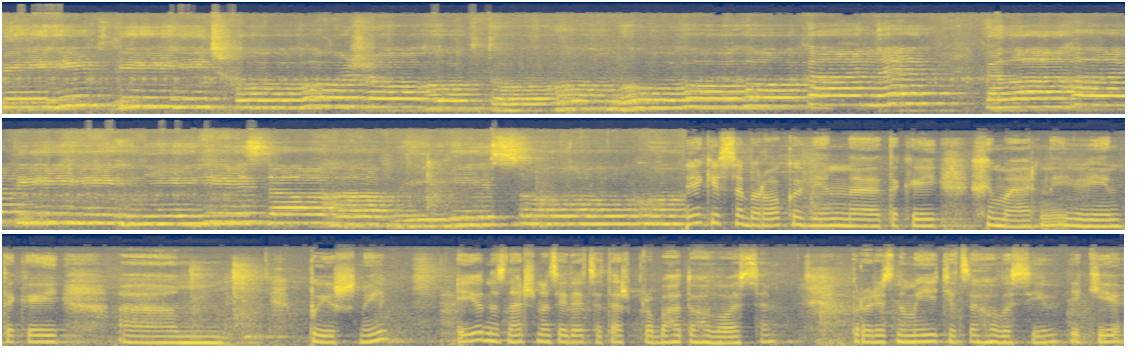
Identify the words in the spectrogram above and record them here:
піть, піч, хожого все бароко, він е, такий химерний, він такий ем, пишний. І однозначно це йдеться теж про багатоголосся, про різноманіття цих голосів, які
